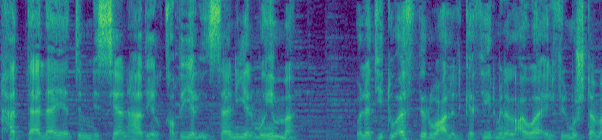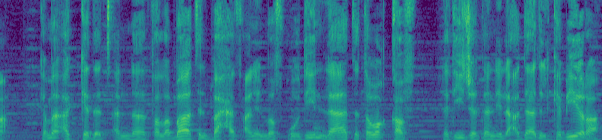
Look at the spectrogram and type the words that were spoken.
حتى لا يتم نسيان هذه القضية الإنسانية المهمة والتي تؤثر على الكثير من العوائل في المجتمع. كما أكدت أن طلبات البحث عن المفقودين لا تتوقف نتيجة للأعداد الكبيرة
